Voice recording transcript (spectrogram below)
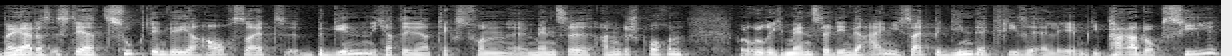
Naja, das ist der Zug, den wir ja auch seit Beginn, ich hatte den Text von äh, Menzel angesprochen, von Ulrich Menzel, den wir eigentlich seit Beginn der Krise erleben. Die Paradoxie,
